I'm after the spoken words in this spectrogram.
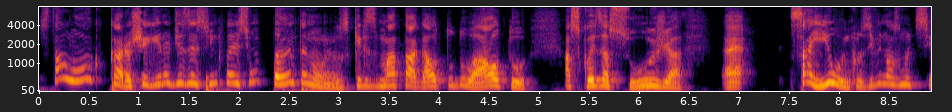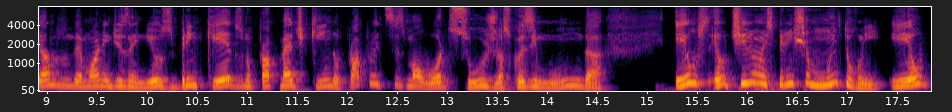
você tá louco, cara. Eu cheguei no Disney Springs parecia um pântano, os- aqueles matagal tudo alto, as coisas sujas. É, saiu, inclusive nós noticiamos no The Morning Disney News, brinquedos no próprio Magic Kingdom, o próprio It's a Small World sujo, as coisas imundas. Eu, eu tive uma experiência muito ruim e eu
